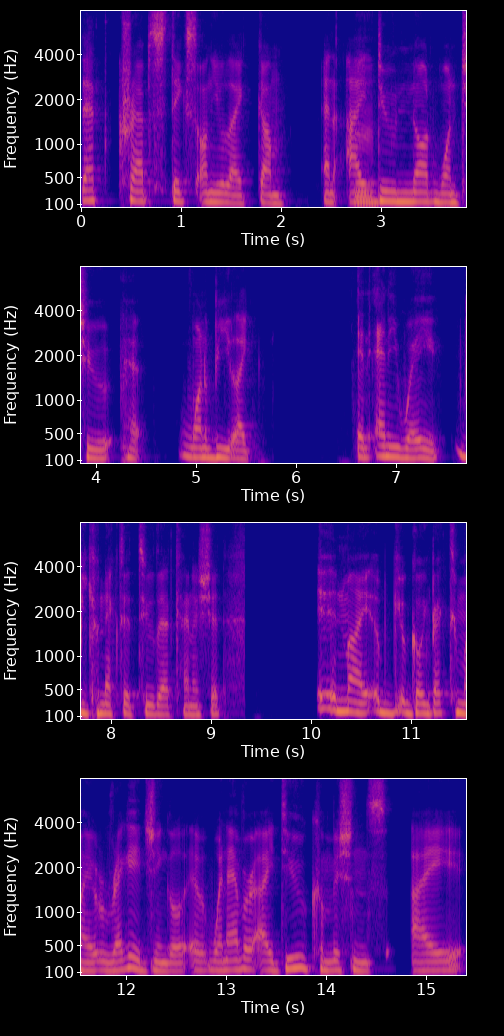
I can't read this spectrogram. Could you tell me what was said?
that crap sticks on you like gum. And I Mm. do not want to ha- want to be like in any way be connected to that kind of shit. In my going back to my reggae jingle, uh, whenever I do commissions, I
